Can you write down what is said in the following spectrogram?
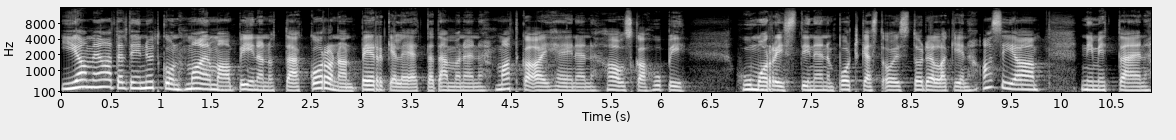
Ja me ajateltiin nyt, kun maailma on piinannut tämä koronan perkele, että tämmöinen matka-aiheinen, hauska, hupi, humoristinen podcast olisi todellakin asiaa. Nimittäin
